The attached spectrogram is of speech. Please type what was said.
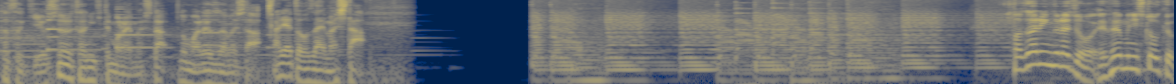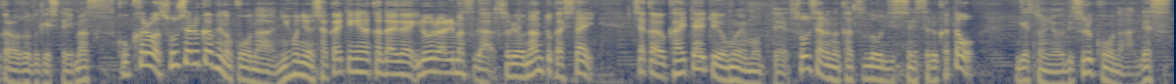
田崎義則さんに来てもらいました。どうもありがとうございました。ありがとうございました。ファザーリングラジオ FM 西東京からお届けしていますここからはソーシャルカフェのコーナー日本には社会的な課題がいろいろありますがそれを何とかしたい社会を変えたいという思いを持ってソーシャルな活動を実践している方をゲストにお呼びするコーナーです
